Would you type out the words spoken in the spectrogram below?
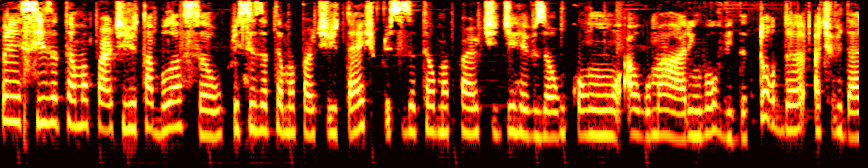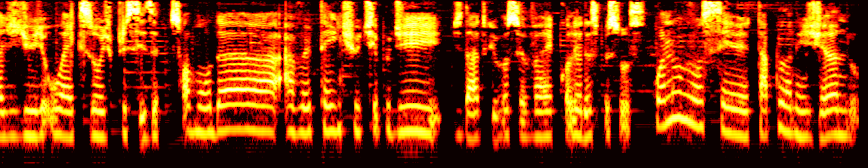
precisa ter uma parte de tabulação, precisa ter uma parte de teste, precisa ter uma parte de revisão com alguma área envolvida. Toda atividade de UX hoje precisa. Só muda a vertente, o tipo de, de dado que você vai colher das pessoas. Quando você está planejando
